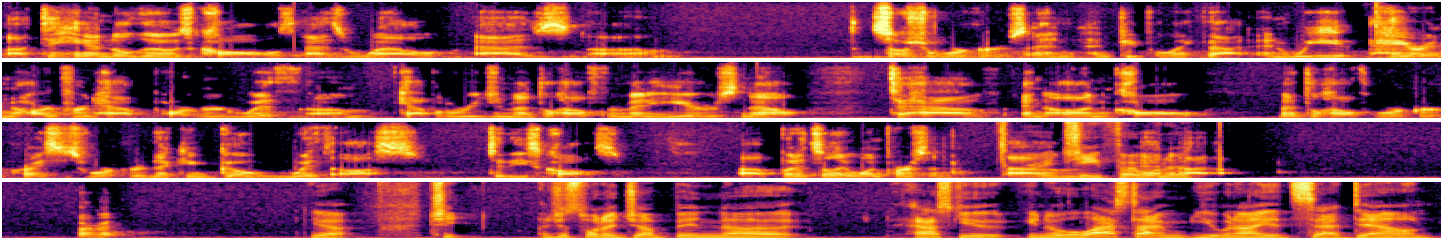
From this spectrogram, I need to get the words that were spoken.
uh, to handle those calls as well as um, social workers and, and people like that. And we here in Hartford have partnered with um, Capital Region Mental Health for many years now to have an on call mental health worker, crisis worker that can go with us to these calls. Uh, but it's only one person. Um, All right, um, Chief, I want to. Okay. Yeah. Chief, I just want to jump in, uh, ask you, you know, the last time you and I had sat down,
